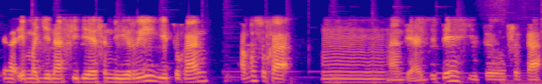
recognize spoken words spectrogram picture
dengan imajinasi dia sendiri gitu kan aku suka hmm, nanti aja deh gitu. Suka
